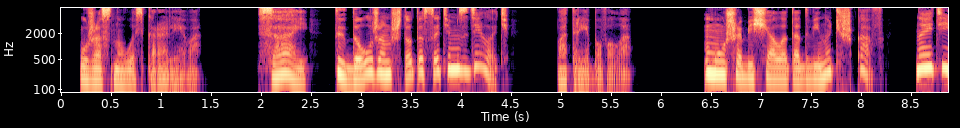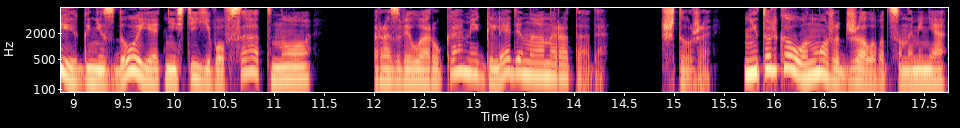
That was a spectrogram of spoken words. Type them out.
— ужаснулась королева. «Сай, ты должен что-то с этим сделать», — потребовала. Муж обещал отодвинуть шкаф, найти их гнездо и отнести его в сад, но... Развела руками, глядя на Анаротада. Что же, не только он может жаловаться на меня,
